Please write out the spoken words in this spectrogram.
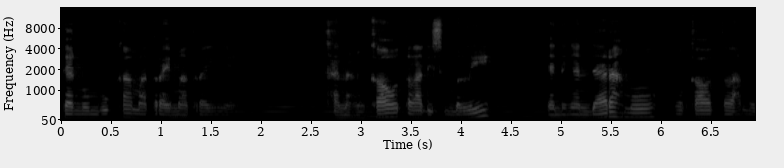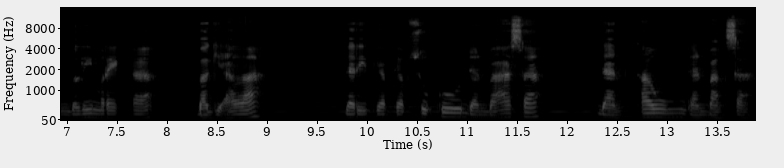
dan membuka materai-materainya. Karena engkau telah disembeli dan dengan darahmu engkau telah membeli mereka bagi Allah dari tiap-tiap suku dan bahasa dan kaum dan bangsa.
